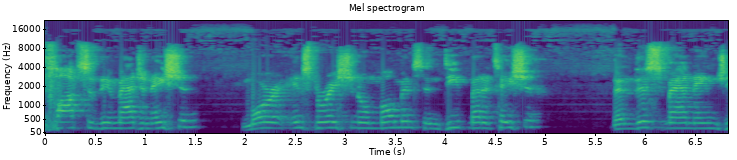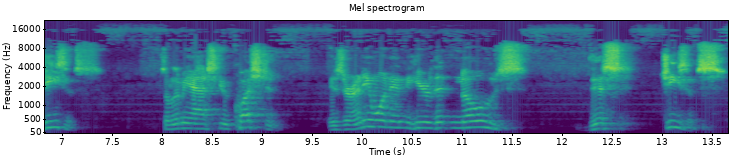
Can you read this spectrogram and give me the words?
thoughts of the imagination, more inspirational moments in deep meditation than this man named Jesus. So let me ask you a question. Is there anyone in here that knows this Jesus?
